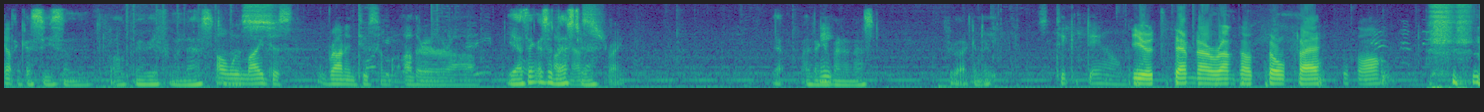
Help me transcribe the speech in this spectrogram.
Yep. think I see some fog maybe from a nest. Oh, we Yes. might just run into some other uh, Yeah, I think there's a bug nest nests, here. right? Yep, I think Neat. I found a nest. See what I can do. Let's take it down. Dude, stamina runs out so fast as well. Uh,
